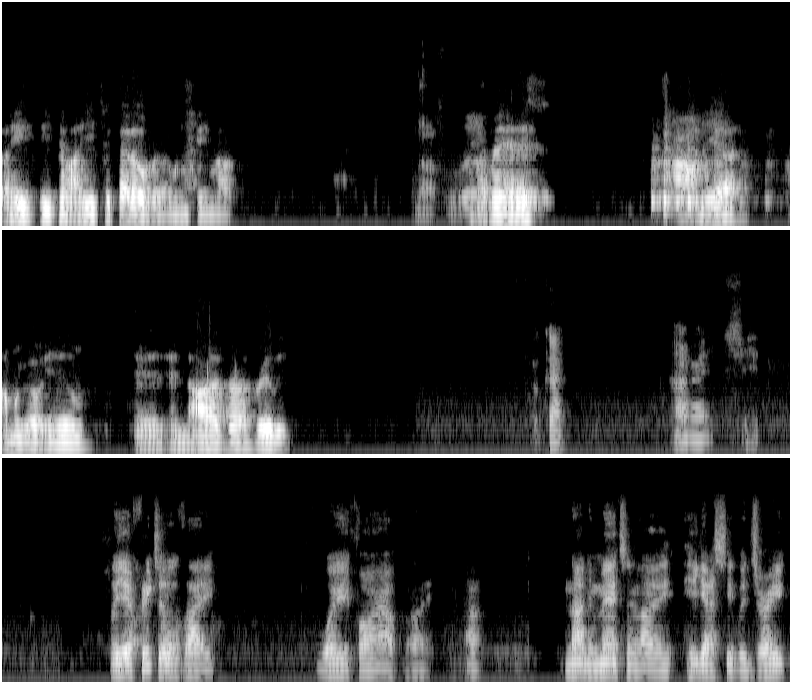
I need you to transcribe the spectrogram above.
So he he come out, he took that over like, when he came out. No, for real. But man, it's oh yeah, I'm gonna go Em and and Nas, bro. Really, okay. All right. Shit. But yeah, Future was like way far out. Like, I, not to mention like he got shit with Drake.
